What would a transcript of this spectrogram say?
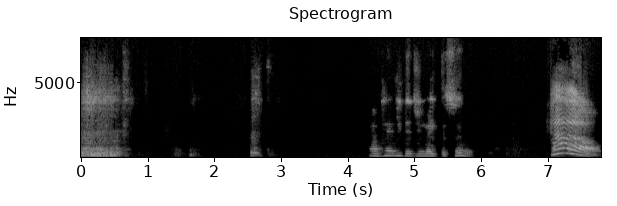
cliff. How heavy did you make the suit? How?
